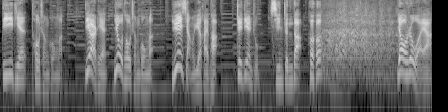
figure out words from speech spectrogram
第一天偷成功了，第二天又偷成功了，越想越害怕。这店主心真大，呵呵。要是我呀，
